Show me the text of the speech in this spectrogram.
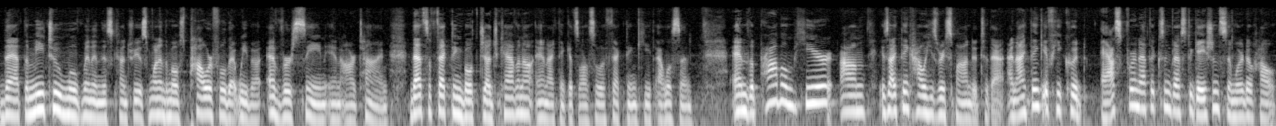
that the Me Too movement in this country is one of the most powerful that we've uh, ever seen in our time. That's affecting both Judge Kavanaugh and I think it's also affecting Keith Ellison. And the problem here um, is, I think, how he's responded to that. And I think if he could ask for an ethics investigation, similar to how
